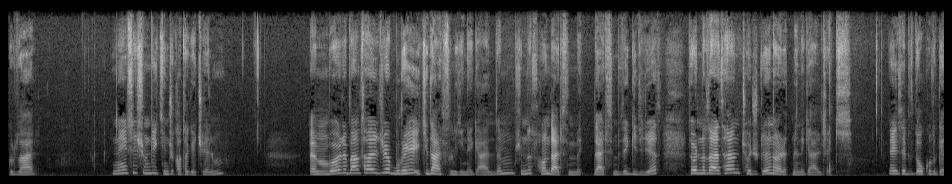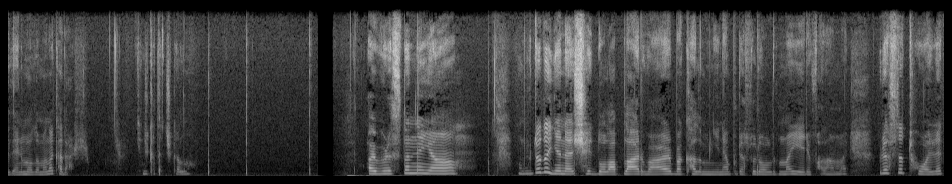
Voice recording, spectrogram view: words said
güzel. Neyse şimdi ikinci kata geçelim. Em, Bu arada ben sadece buraya iki dersliğine geldim. Şimdi son dersime, dersimize gideceğiz. Sonra zaten çocukların öğretmeni gelecek. Neyse biz de okulu gezelim o zamana kadar. İkinci kata çıkalım. Ay burası da ne ya? Burada da yine şey dolaplar var. Bakalım yine burası doldurma yeri falan var. Burası da tuvalet.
